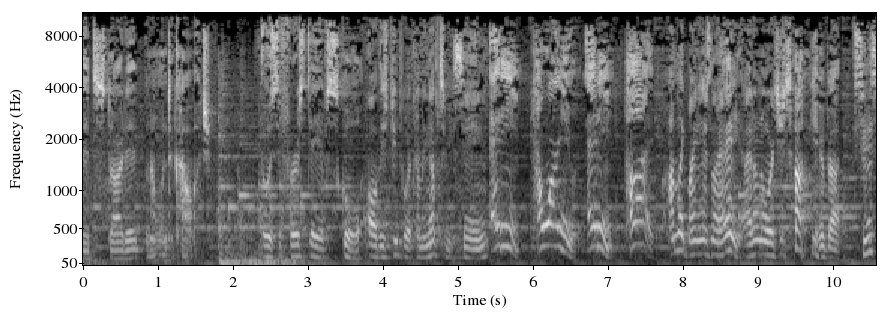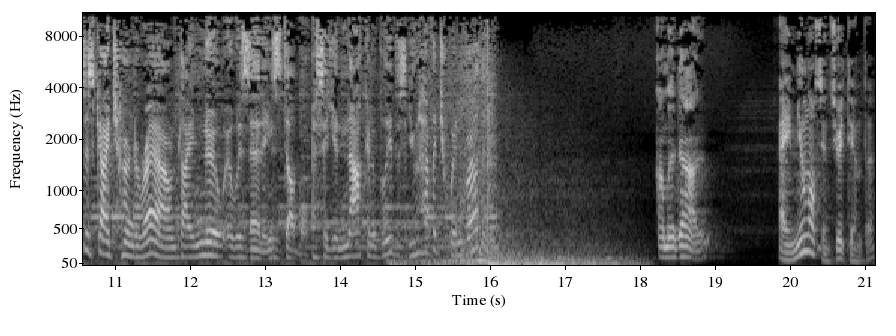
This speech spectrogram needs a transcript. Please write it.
It started when I went to college. It was the first day of school. All these people are coming up to me saying, Eddie, how are you? Eddie, hi. I'm like, my name's not Eddie. I don't know what you're talking about. As soon as this guy turned around, I knew it was Eddie's double. I said, you're not going to believe this. You have a twin brother. Oh my God. Em 1980,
